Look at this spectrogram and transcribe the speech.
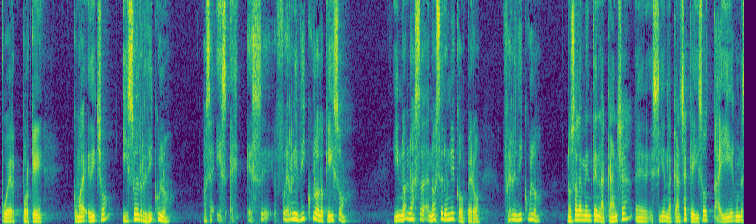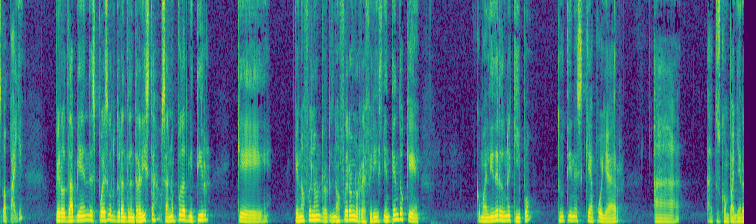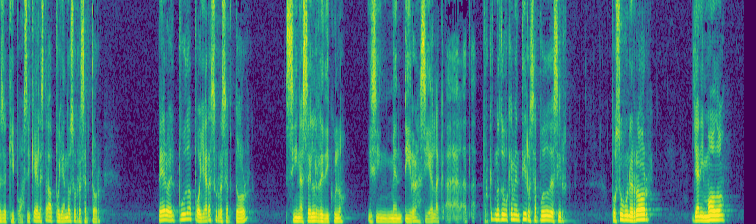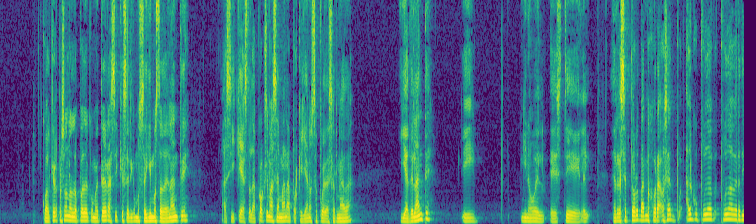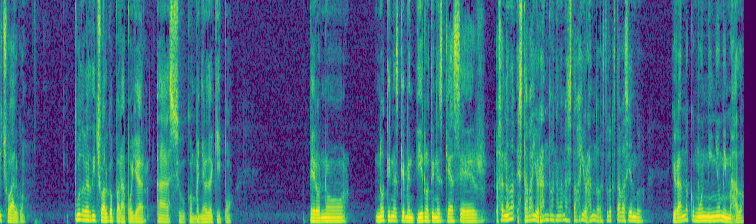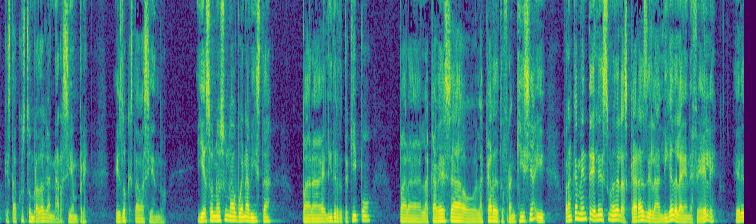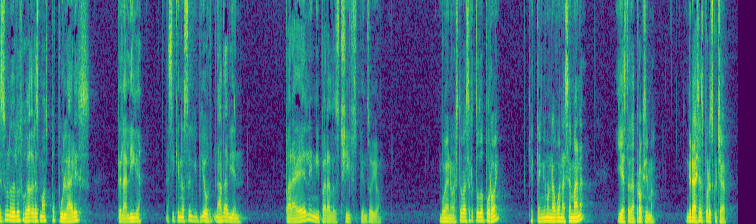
porque, como he dicho, hizo el ridículo. O sea, es, fue ridículo lo que hizo. Y no, no, es, no es el único, pero fue ridículo. No solamente en la cancha, eh, sí, en la cancha que hizo ahí un despapalle, pero también después durante la entrevista. O sea, no pudo admitir que, que no fueron, no fueron los referees. Y entiendo que como el líder de un equipo, tú tienes que apoyar a, a tus compañeros de equipo. Así que él estaba apoyando a su receptor, pero él pudo apoyar a su receptor sin hacer el ridículo y sin mentir así la, porque no tuvo que mentir, o sea, pudo decir, pues hubo un error, ya ni modo, cualquier persona lo puede cometer, así que seguimos, seguimos adelante, así que hasta la próxima semana porque ya no se puede hacer nada, y adelante, y, you el, este, el receptor va a mejorar, o sea, algo pudo, pudo haber dicho algo, pudo haber dicho algo para apoyar a su compañero de equipo, pero no, no tienes que mentir, no tienes que hacer, o sea, nada, estaba llorando, nada más estaba llorando, esto es lo que estaba haciendo, llorando como un niño mimado que está acostumbrado a ganar siempre, es lo que estaba haciendo. Y eso no es una buena vista para el líder de tu equipo, para la cabeza o la cara de tu franquicia y francamente él es una de las caras de la liga de la NFL. Él es uno de los jugadores más populares de la liga. Así que no se vio nada bien para él ni para los Chiefs, pienso yo. Bueno, esto va a ser todo por hoy. Que tengan una buena semana y hasta la próxima. Gracias por escuchar.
